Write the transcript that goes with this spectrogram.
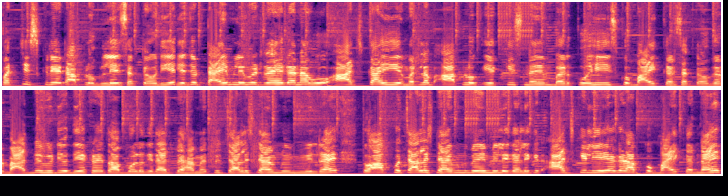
पच्चीस क्रेट आप लोग ले सकते हो। और ये ये जो टाइम लिमिट रहेगा ना, वो आज का ही है। मतलब आप लोग इक्कीस नवंबर को ही इसको बाई कर सकते हो। अगर बाद में वीडियो देख रहे तो आप बोलोगे, राज भाई, हमें तो चालीस डायमंड में मिल रहा है। तो आपको चालीस डायमंड में ही मिलेगा। लेकिन आज के लिए अगर आपको बाई करना है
